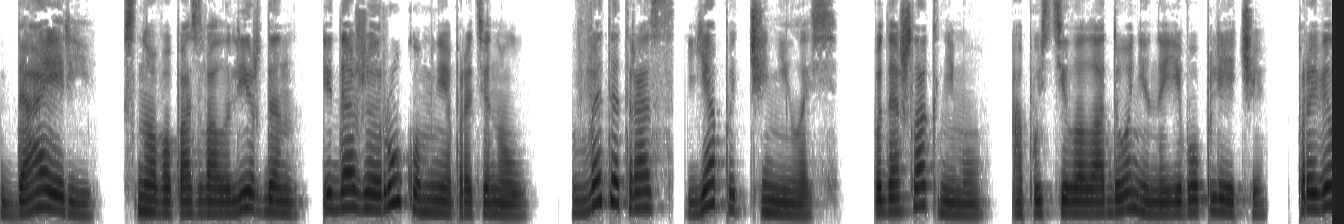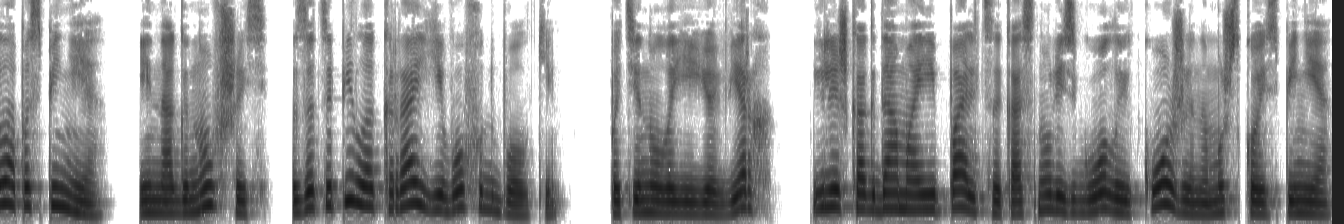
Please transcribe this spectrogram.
«Дайри!» — снова позвал Лирден и даже руку мне протянул. В этот раз я подчинилась. Подошла к нему, опустила ладони на его плечи, провела по спине и, нагнувшись, зацепила край его футболки. Потянула ее вверх, и лишь когда мои пальцы коснулись голой кожи на мужской спине,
